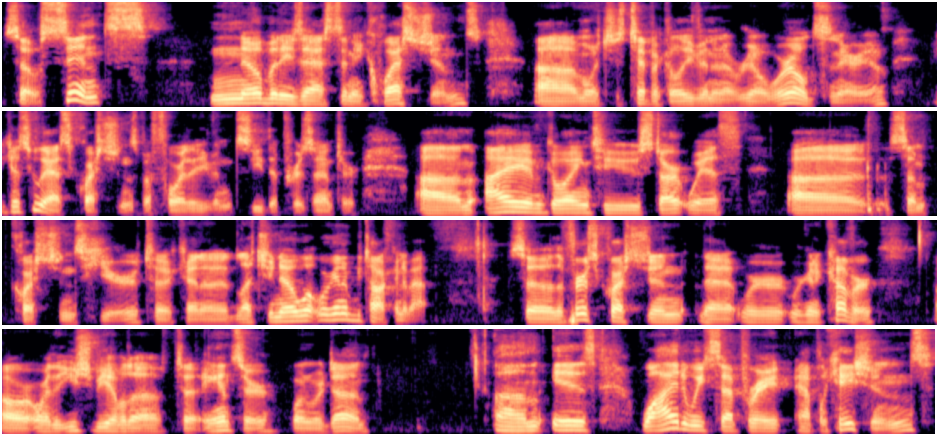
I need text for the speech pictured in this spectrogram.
So since nobody's asked any questions, um, which is typical even in a real world scenario, because who asks questions before they even see the presenter? Um, I am going to start with uh, some questions here to kind of let you know what we're going to be talking about. So the first question that we're, we're going to cover, or, or that you should be able to, to answer when we're done, um, is why do we separate applications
